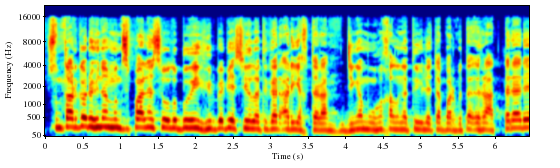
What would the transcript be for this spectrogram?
Сунтарга өрүһүнен муниципален суолу быый хүрбе бесиылатыгар арыяқтара. Жиңа муғы қалыңаты үлеті барбыта ыраттар әрі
